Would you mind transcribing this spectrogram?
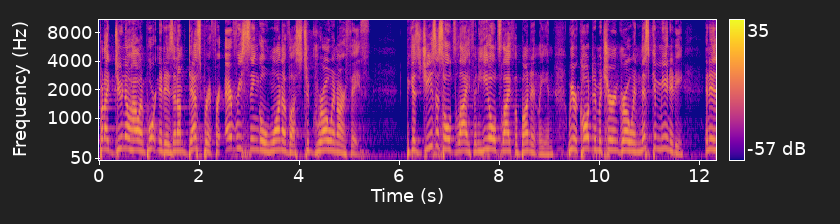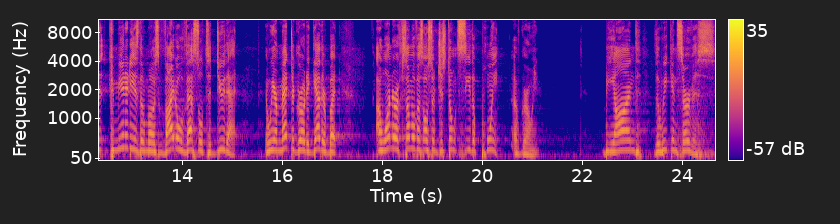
but I do know how important it is, and I'm desperate for every single one of us to grow in our faith. Because Jesus holds life and he holds life abundantly. And we are called to mature and grow in this community. And his community is the most vital vessel to do that. And we are meant to grow together, but I wonder if some of us also just don't see the point of growing beyond the weekend service.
